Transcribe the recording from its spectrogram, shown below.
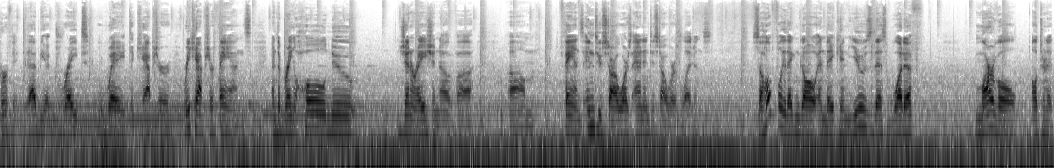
perfect. That would be a great way to capture, recapture fans, and to bring a whole new generation of uh, um, fans into Star Wars and into Star Wars Legends. So hopefully they can go and they can use this what if Marvel alternate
